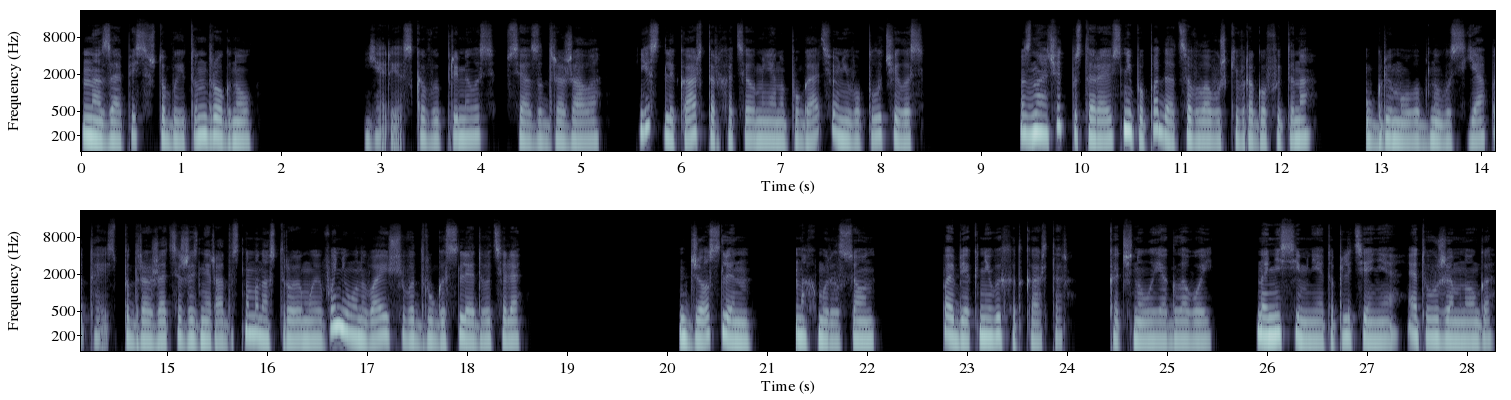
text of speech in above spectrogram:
на запись, чтобы Итан дрогнул. Я резко выпрямилась, вся задрожала. Если Картер хотел меня напугать, у него получилось. Значит, постараюсь не попадаться в ловушки врагов Итана. Угрюмо улыбнулась я, пытаясь подражать жизнерадостному настрою моего неунывающего друга-следователя. «Джослин», — нахмурился он. «Побег не выход, Картер», — качнула я головой. «Нанеси мне это плетение. Это уже много.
